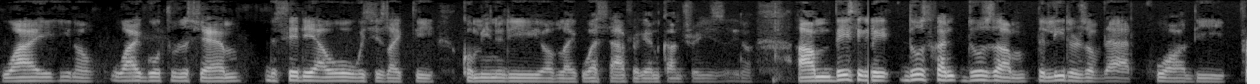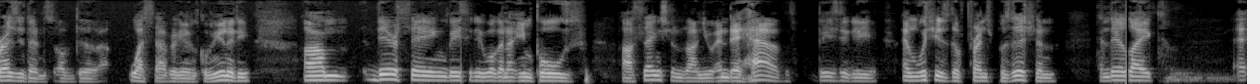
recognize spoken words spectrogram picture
Why you know why go through the sham? The CEDEAO, which is like the community of like West African countries, you know, um, basically those con- those um the leaders of that who are the presidents of the West African community, um, they're saying basically we're gonna impose uh, sanctions on you, and they have basically, and which is the French position, and they're like, uh,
